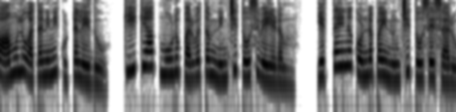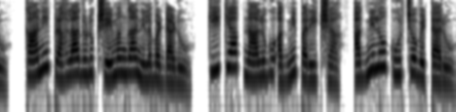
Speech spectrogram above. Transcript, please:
పాములు అతనిని కుట్టలేదు. కీక్యాప్ మూడు పర్వతం నుంచి తోసివేయడం. ఎత్తైన కొండపై నుంచి తోసేశారు. కాని ప్రహ్లాదుడు క్షేమంగా నిలబడ్డాడు. కీక్యాప్ నాలుగు అగ్ని పరీక్ష. అగ్నిలో కూర్చోబెట్టారు.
